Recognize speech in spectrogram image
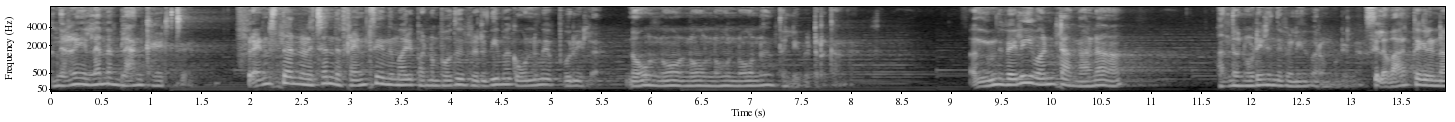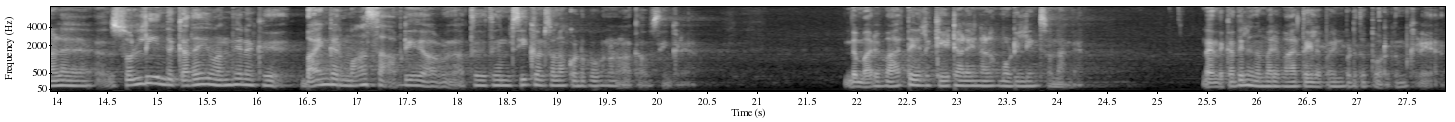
அந்த இடம் எல்லாமே பிளாங்க் ஆயிடுச்சு. ஃப்ரெண்ட்ஸ் தான் நினச்சா அந்த ஃப்ரெண்ட்ஸே இந்த மாதிரி பண்ணும்போது இப்போ ரிதிமாக்கு ஒன்றுமே புரியல. நோ நோ நோ நோ நோன்னு தள்ளி விட்டுருக்காங்க. அங்கேருந்து வெளியே வந்துட்டாங்க. ஆனால் அந்த நொடியிலேருந்து வெளியே வர முடியல. சில வார்த்தைகளினால சொல்லி இந்த கதையை வந்து எனக்கு பயங்கர மாசா அப்படியே அது இதுன்னு சீக்வன்ஸ் எல்லாம் கொண்டு போகணும்னு எனக்கு அவசியம் கிடையாது. இந்த மாதிரி வார்த்தைகளை கேட்டாலே என்னால் முடியலன்னு சொன்னாங்க. நான் இந்த கதையில் இந்த மாதிரி வார்த்தைகளை பயன்படுத்த போகிறதும் கிடையாது.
